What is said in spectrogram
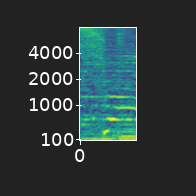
strong.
